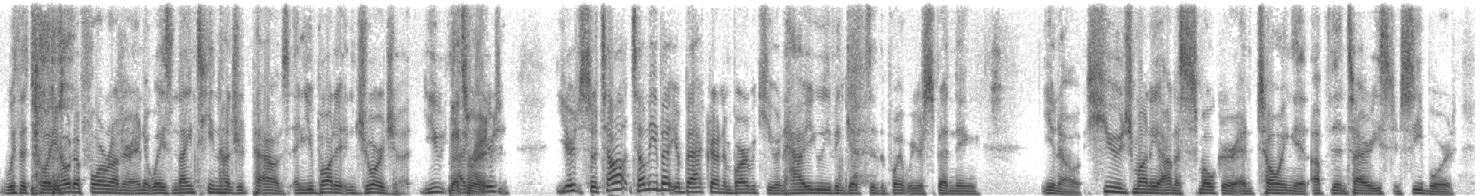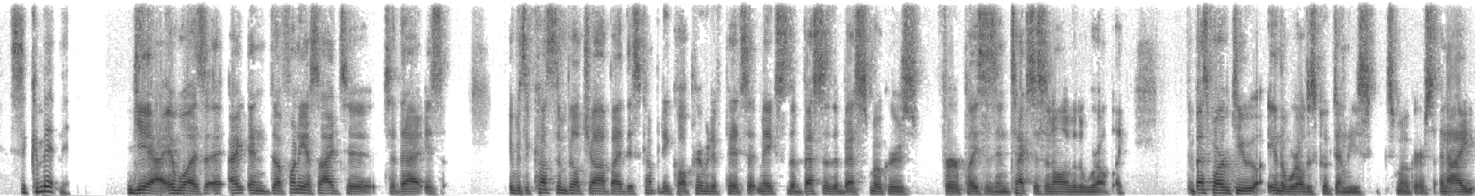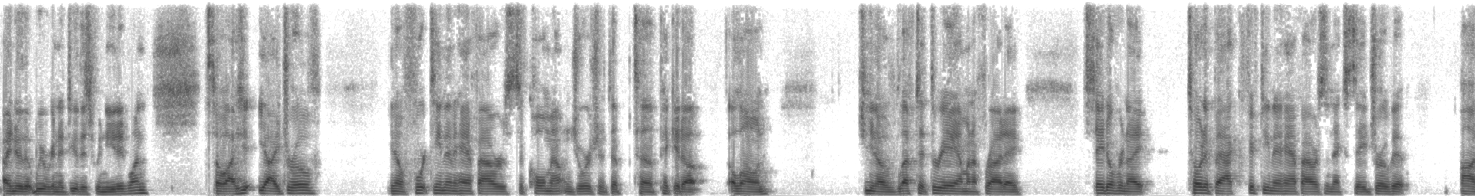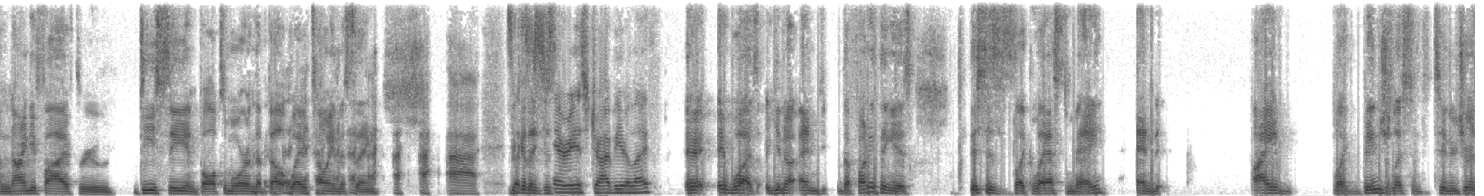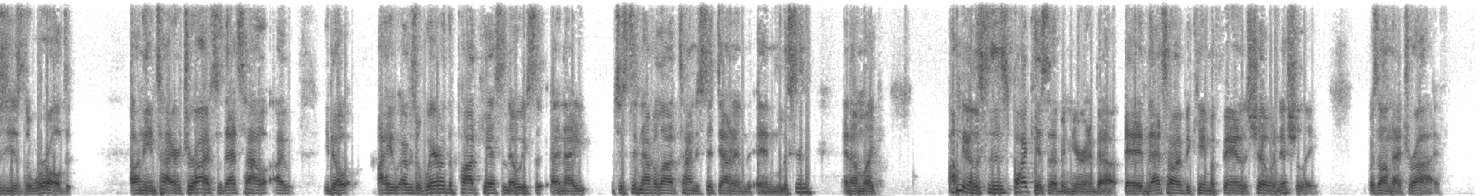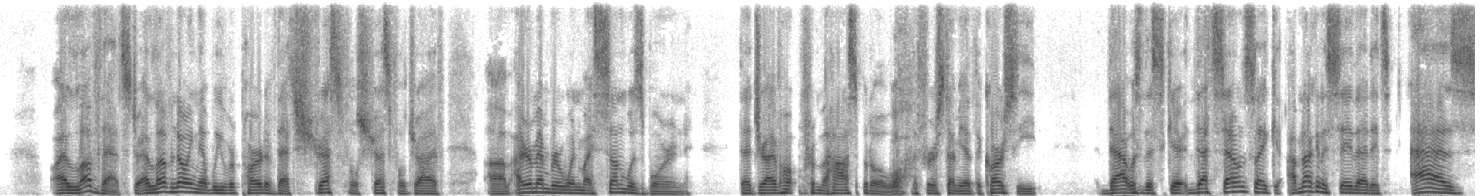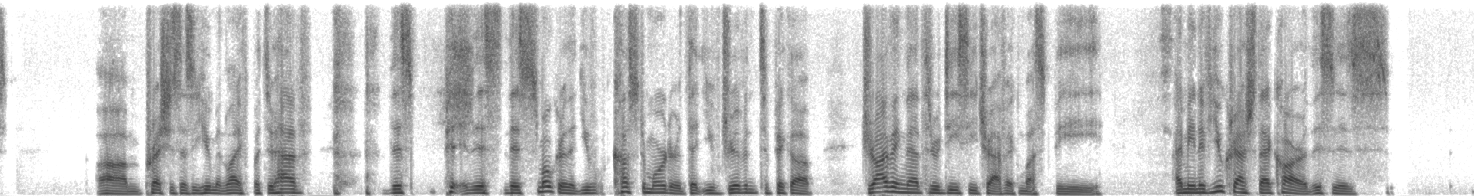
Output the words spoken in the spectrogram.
with a Toyota 4Runner and it weighs 1900 pounds and you bought it in Georgia. You That's I mean, right. You're, you're, so tell tell me about your background in barbecue and how you even get to the point where you're spending, you know, huge money on a smoker and towing it up the entire eastern seaboard. It's a commitment. Yeah, it was. I, and the funny aside to to that is, it was a custom built job by this company called Primitive Pits that makes the best of the best smokers for places in Texas and all over the world. Like the best barbecue in the world is cooked on these smokers, and I I knew that we were going to do this. We needed one, so I yeah I drove, you know, 14 and a half hours to Coal Mountain, Georgia to to pick it up alone. You know, left at 3 a.m. on a Friday, stayed overnight, towed it back 15 and a half hours the next day, drove it on 95 through DC and Baltimore and the Beltway towing this thing. because the scariest drive of your life. It, it, was, you know, and the funny thing is, this is like last May, and I like binge listened to New Jersey is the world on the entire drive. So that's how I, you know, I, I was aware of the podcast and always, and I just didn't have a lot of time to sit down and, and listen. And I'm like, I'm going to listen to this podcast I've been hearing about, and that's how I became a fan of the show initially. Was on that drive. I love that story. I love knowing that we were part of that stressful, stressful drive. Um, I remember when my son was born, that drive home from the hospital, oh. the first time he had the car seat. That was the scare. That sounds like I'm not going to say that it's as um, precious as a human life, but to have this this this smoker that you've custom ordered that you've driven to pick up, driving that through DC traffic must be. I mean, if you crash that car, this is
